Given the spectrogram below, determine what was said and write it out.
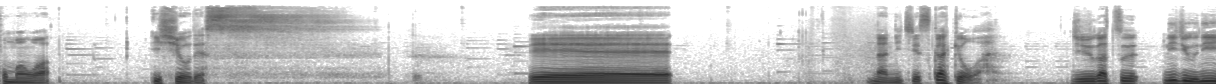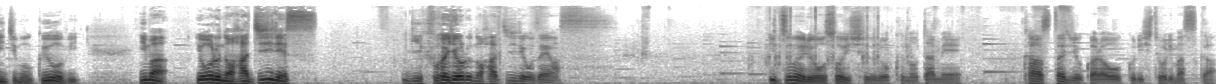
こんばんは。石尾です。えー、何日ですか？今日は。10月22日木曜日。今夜の8時です。岐阜は夜の8時でございます。いつもより遅い収録のためカースタジオからお送りしておりますが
